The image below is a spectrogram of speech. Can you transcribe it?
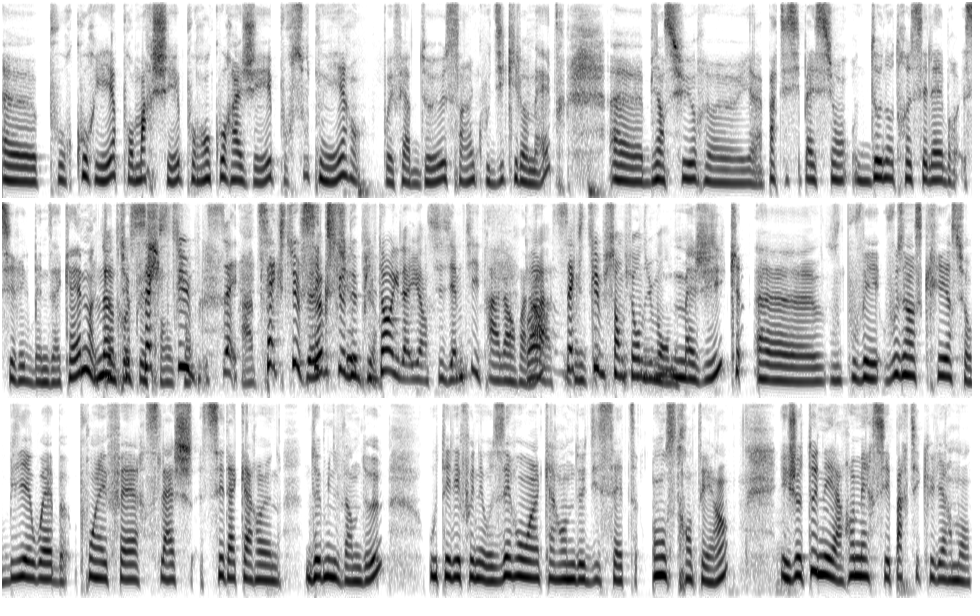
euh, pour courir, pour marcher, pour encourager, pour soutenir. Vous pouvez faire 2, 5 ou 10 kilomètres. Euh, bien sûr, euh, il y a la participation de notre célèbre Cyril Benzaken. Notre sextuple. se- Ah, Sextuple. Que sextuple. depuis le temps, il a eu un sixième titre. Alors voilà. Voilà, sextuple champion du monde. Magique. Euh, vous pouvez vous inscrire sur billetweb.fr slash Cédacarun 2022 ou téléphoner au 01 42 17 11 31. Et je tenais à remercier particulièrement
